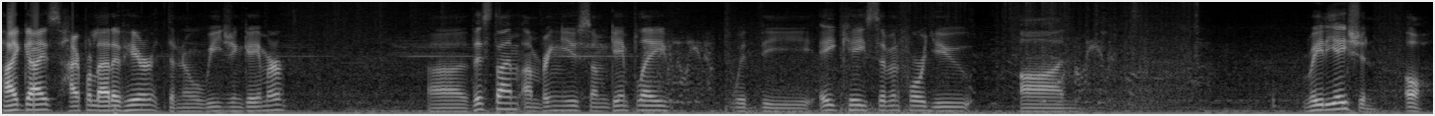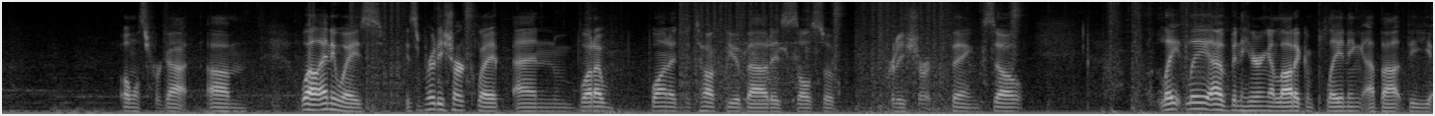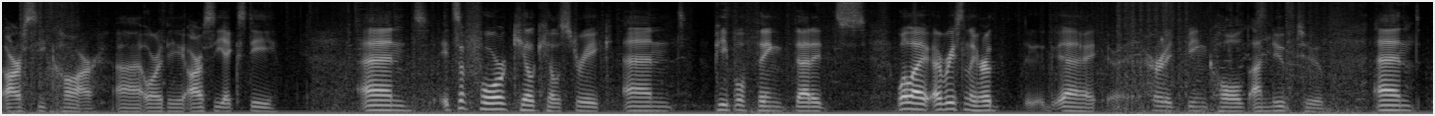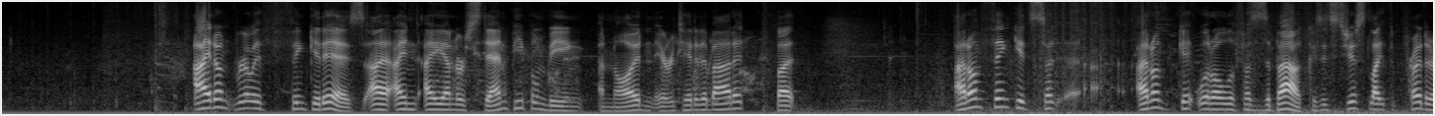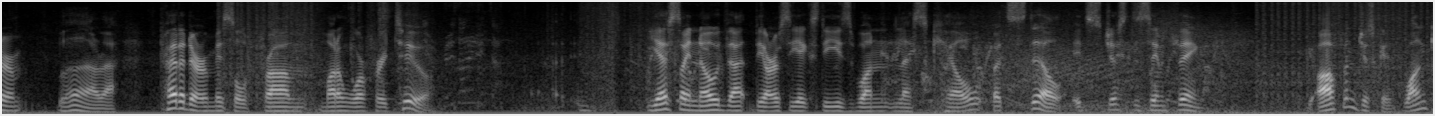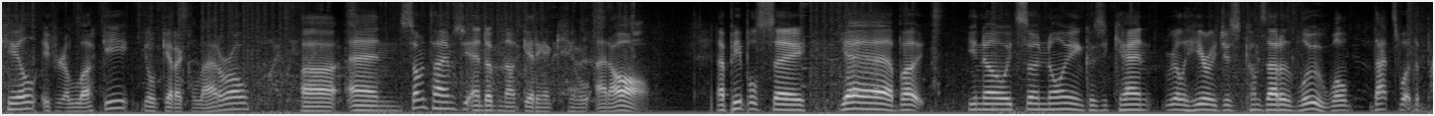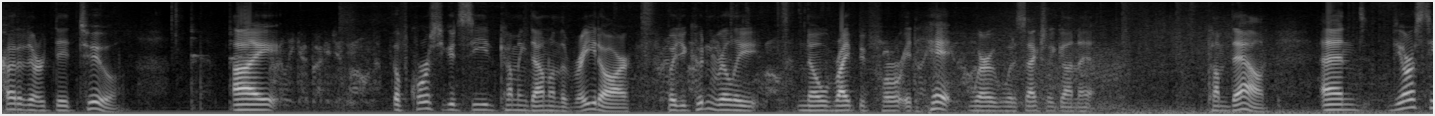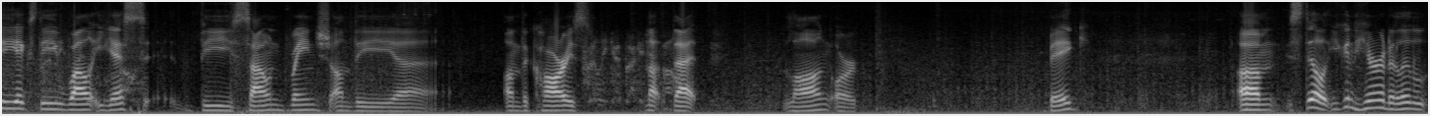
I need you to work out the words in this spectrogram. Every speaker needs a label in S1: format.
S1: Hi guys, hyperLativ here, the Norwegian gamer. Uh, this time I'm bringing you some gameplay with the AK-74U on Radiation. Oh, almost forgot. Um, well anyways, it's a pretty short clip and what I wanted to talk to you about is also a pretty short thing. So, lately I've been hearing a lot of complaining about the RC car uh, or the RCXD and it's a four kill kill streak and people think that it's well I, I recently heard uh, heard it being called a noob tube. And I don't really think it is. I, I, I understand people being annoyed and irritated about it but I don't think it's such I don't get what all the fuss is about because it's just like the Predator, blah, blah, Predator missile from Modern Warfare 2. Yes, I know that the RCXD is one less kill, but still, it's just the same thing. You often just get one kill. If you're lucky, you'll get a collateral. Uh, and sometimes you end up not getting a kill at all. Now people say, yeah, but you know, it's so annoying because you can't really hear it just comes out of the blue. Well, that's what the Predator did too. I, of course you could see it coming down on the radar, but you couldn't really know right before it hit where it was actually gonna come down. And the RCXD, while yes, the sound range on the uh, on the car is not that long or big, um, still, you can hear it a little,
